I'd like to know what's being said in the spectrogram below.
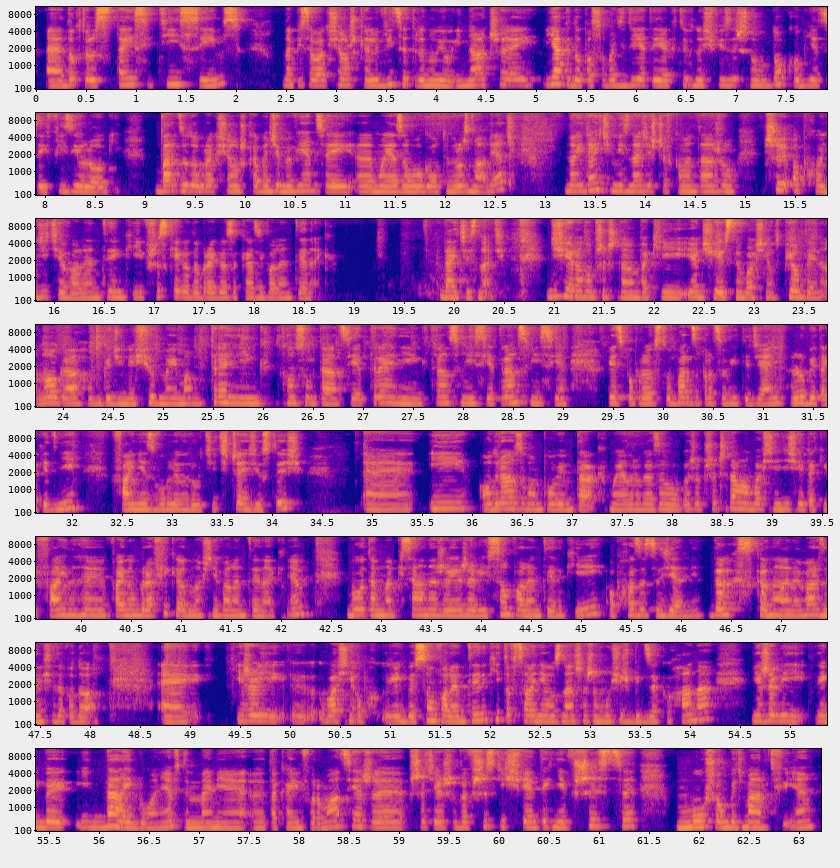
E, dr Stacy T. Sims napisała książkę Lwice trenują inaczej, jak dopasować dietę i aktywność fizyczną do kobiecej fizjologii. Bardzo dobra książka, będziemy więcej, e, moja załoga, o tym rozmawiać. No i dajcie mi znać jeszcze w komentarzu, czy obchodzicie walentynki. Wszystkiego dobrego z okazji walentynek dajcie znać. Dzisiaj rano przeczytałam taki, ja dzisiaj jestem właśnie od piątej na nogach, od godziny siódmej mam trening, konsultacje, trening, transmisję, transmisję, więc po prostu bardzo pracowity dzień. Lubię takie dni, fajnie jest w ogóle wrócić. Cześć Justyś. E, I od razu Wam powiem tak, moja droga załoga, że przeczytałam właśnie dzisiaj taki fajny, fajną grafikę odnośnie walentynek, nie? Było tam napisane, że jeżeli są walentynki, obchodzę codziennie. Doskonale, bardzo mi się to podoba. Jeżeli y, właśnie jakby są walentynki, to wcale nie oznacza, że musisz być zakochana. Jeżeli jakby i dalej była nie, w tym memie y, taka informacja, że przecież we wszystkich świętych nie wszyscy muszą być martwi, nie?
